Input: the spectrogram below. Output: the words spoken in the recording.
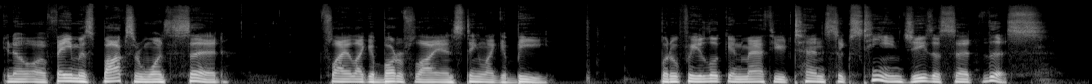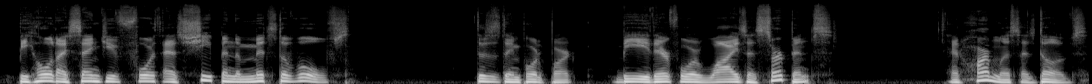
You know, a famous boxer once said, fly like a butterfly and sting like a bee. But if we look in Matthew 10:16, Jesus said this Behold, I send you forth as sheep in the midst of wolves. This is the important part. Be therefore wise as serpents and harmless as doves.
